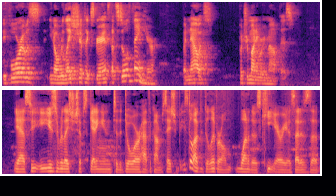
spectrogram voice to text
before it was, you know, relationship experience, that's still a thing here. But now it's put your money where your mouth is. Yeah, so you use the relationships getting into the door, have the conversation, but you still have to deliver on one of those key areas that is the,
